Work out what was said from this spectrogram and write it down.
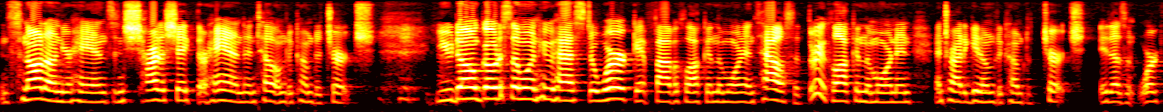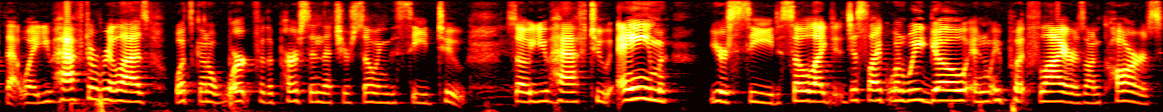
and snot on your hands and try to shake their hand and tell them to come to church. You don't go to someone who has to work at 5 o'clock in the morning's house at 3 o'clock in the morning and try to get them to come to church. It doesn't work that way. You have to realize what's going to work for the person that you're sowing the seed to. So you have to aim your seed. So like just like when we go and we put flyers on cars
